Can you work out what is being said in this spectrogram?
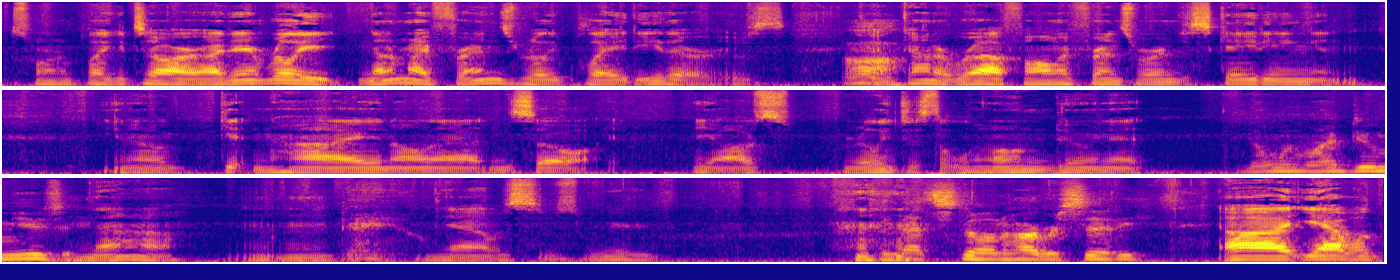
Just wanted to play guitar. I didn't really. None of my friends really played either. It was Ah, kind of rough. All my friends were into skating and you know getting high and all that, and so you know I was really just alone doing it. no one wanted to do music. Nah. Mm-mm. Damn. Yeah, it was it was weird. and that's still in Harbor City, Uh, yeah. Well,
